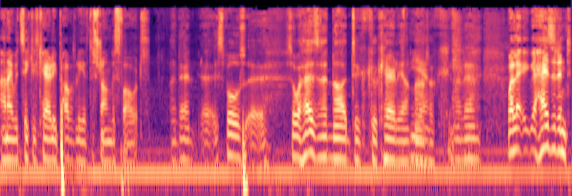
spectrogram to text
And I would say Kilkerley probably have the strongest forwards. And then uh, I suppose uh, so a hesitant nod to Kilkerley and Mattock, yeah. and then well, uh, hesitant.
